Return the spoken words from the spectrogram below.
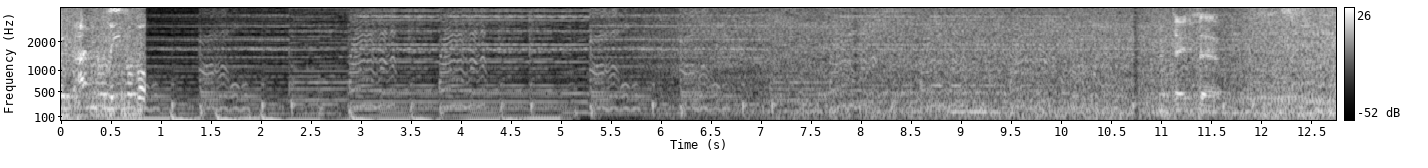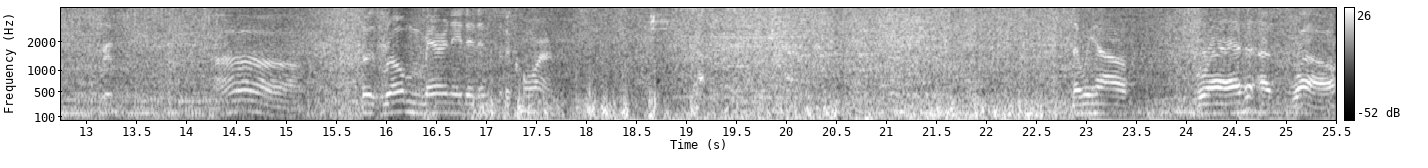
it's unbelievable. Taste the rib. Oh. So it's real marinated into the corn. Then we have bread as well.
